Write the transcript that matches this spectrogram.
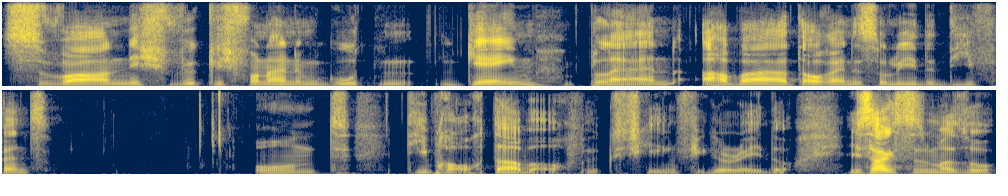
zwar nicht wirklich von einem guten Gameplan, aber er hat auch eine solide Defense. Und die braucht er aber auch wirklich gegen Figueredo. Ich sage es mal so:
